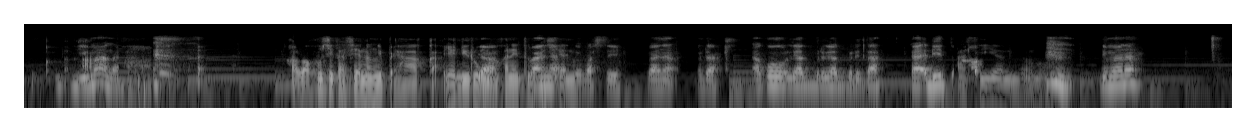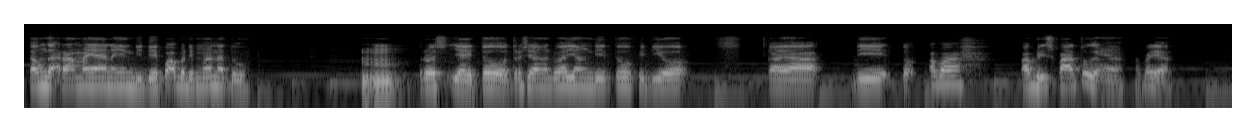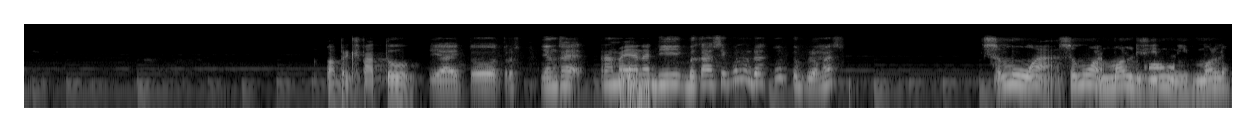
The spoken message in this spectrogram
gimana? Kalau aku sih kasihan yang di PHK yang di rumah ya, kan itu banyak kasihan. itu pasti. Banyak. Udah. Aku lihat berita berita kayak di kasihan di mana tahu nggak Ramayana yang di Depok apa di mana tuh? Mm -hmm. terus ya itu. Terus yang kedua yang di itu video kayak di to, apa pabrik sepatu kayaknya. Apa ya? Pabrik sepatu. Ya itu. Terus yang kayak Ramayana di Bekasi pun udah tutup belum mas. Semua semua mall di sini mall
